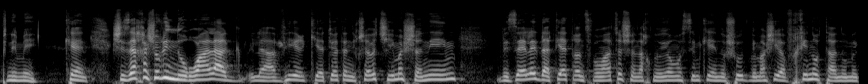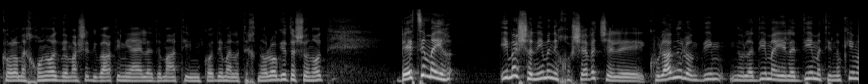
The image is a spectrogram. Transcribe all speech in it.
פנימי. כן, שזה חשוב לי נורא לה, להבהיר, כי את יודעת, אני חושבת שעם השנים, וזה לדעתי הטרנספורמציה שאנחנו היום עושים כאנושות, ומה שיבחין אותנו מכל המכונות, ומה שדיברתי מיעל אדמתי מקודם על הטכנולוגיות השונות, בעצם עם השנים אני חושבת שכולנו לומדים, נולדים, הילדים, התינוקות,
